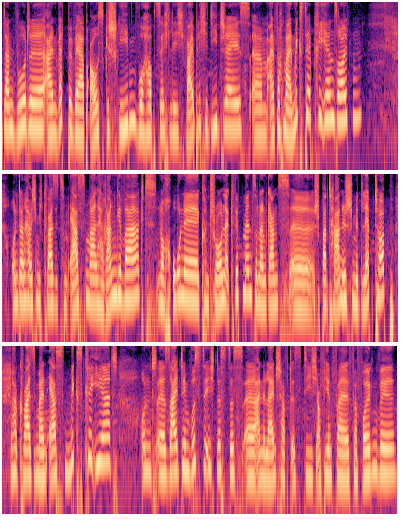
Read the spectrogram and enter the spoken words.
Dann wurde ein Wettbewerb ausgeschrieben, wo hauptsächlich weibliche DJs ähm, einfach mal ein Mixtape kreieren sollten. Und dann habe ich mich quasi zum ersten Mal herangewagt, noch ohne Controller-Equipment, sondern ganz äh, spartanisch mit Laptop. Habe quasi meinen ersten Mix kreiert und äh, seitdem wusste ich, dass das äh, eine Leidenschaft ist, die ich auf jeden Fall verfolgen will.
